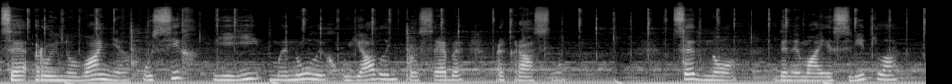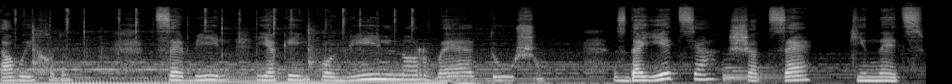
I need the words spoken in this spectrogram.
це руйнування усіх її минулих уявлень про себе прекрасно. Це дно, де немає світла та виходу. Це біль, який повільно рве душу. Здається, що це кінець,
